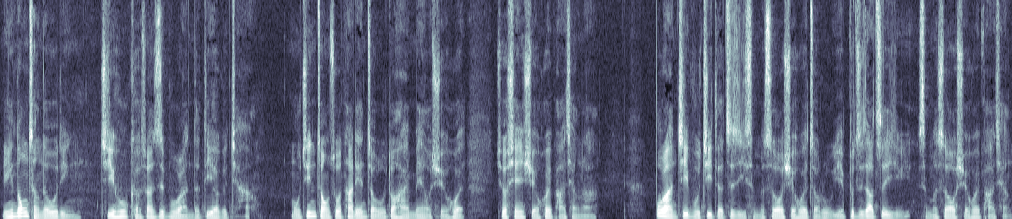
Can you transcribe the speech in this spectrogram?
林东城的屋顶几乎可算是布兰的第二个家。母亲总说他连走路都还没有学会，就先学会爬墙啦。布兰记不记得自己什么时候学会走路，也不知道自己什么时候学会爬墙，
